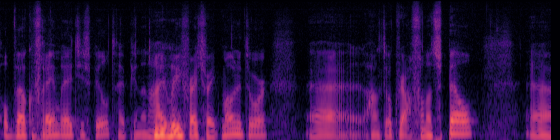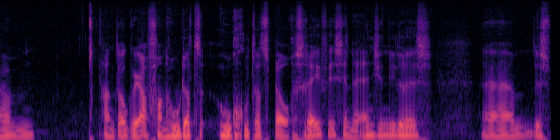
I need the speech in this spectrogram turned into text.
op welke framerate je speelt. Heb je een high mm -hmm. refresh rate monitor? Uh, hangt ook weer af van het spel. Um, hangt ook weer af van hoe, dat, hoe goed dat spel geschreven is in de engine die er is. Um, dus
